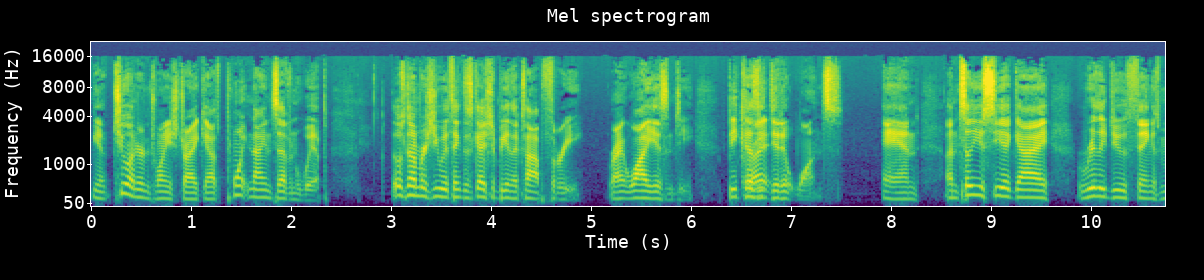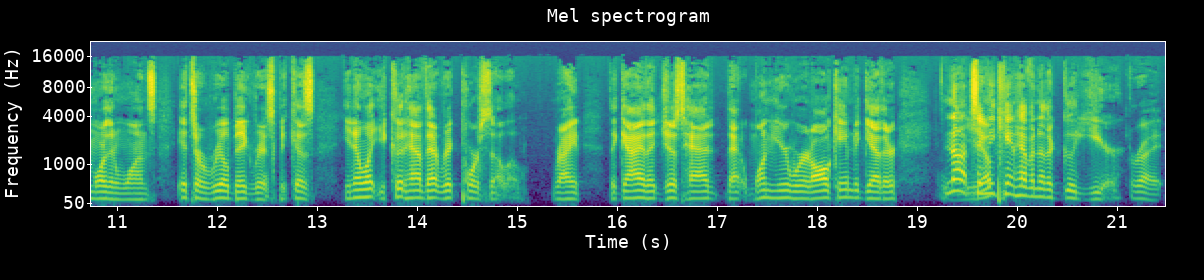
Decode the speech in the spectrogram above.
you know, 220 strikeouts, 0.97 WHIP. Those numbers you would think this guy should be in the top three, right? Why isn't he? Because he did it once. And until you see a guy really do things more than once, it's a real big risk because you know what? You could have that Rick Porcello, right? The guy that just had that one year where it all came together. Not saying he can't have another good year, Right.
